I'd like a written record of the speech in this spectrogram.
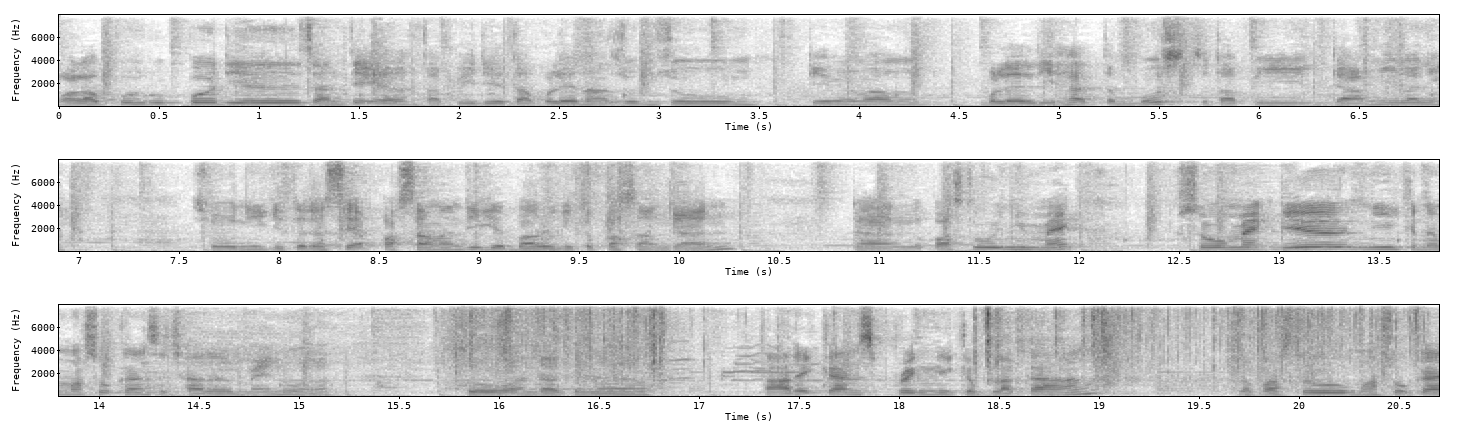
Walaupun rupa dia cantik lah Tapi dia tak boleh nak zoom-zoom. Dia memang boleh lihat tembus Tetapi dummy lah ni. So ni kita dah siap pasang nanti Baru kita pasangkan. Dan lepas tu ini Mac. So Mac dia ni kena masukkan secara manual. So anda kena tarikkan spring ni ke belakang Lepas tu masukkan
